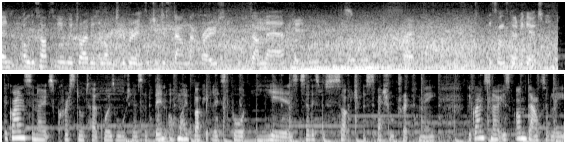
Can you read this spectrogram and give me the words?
then, oh, this afternoon we're driving along to the ruins, which are just down that road, down there. So this one's gonna be good. The Grand Cenote's crystal turquoise waters have been on my bucket list for years, so this was such a special trip for me. The Grand Cenote is undoubtedly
